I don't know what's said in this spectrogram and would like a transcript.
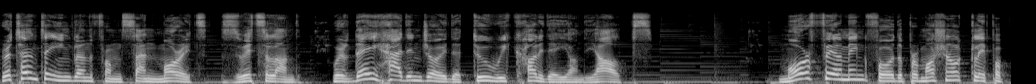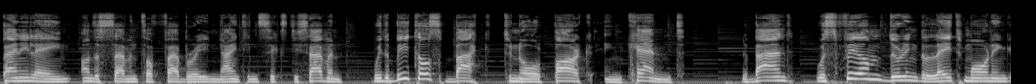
returned to England from St. Moritz, Switzerland, where they had enjoyed a two-week holiday on the Alps. More filming for the promotional clip of Penny Lane on the 7th of February 1967, with the Beatles back to Knole Park in Kent, the band was filmed during the late morning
